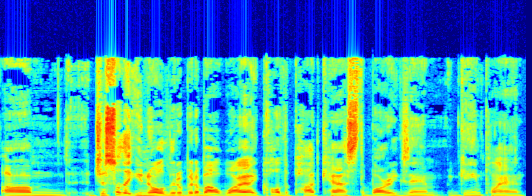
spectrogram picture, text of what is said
um, just so that you know a little bit about why I call the podcast the bar exam game plan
